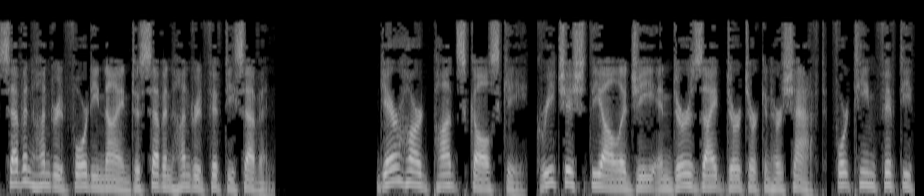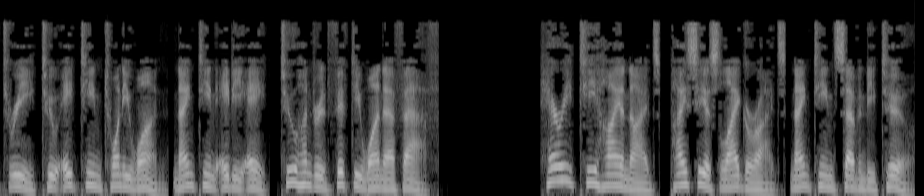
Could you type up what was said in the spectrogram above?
749–757. Gerhard Podskalsky, Griechisch Theologie in der Zeit der Turkenherrschaft 1453–1821 1988, 251 ff. Harry T. Hionides, Paisius Ligarides 1972.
